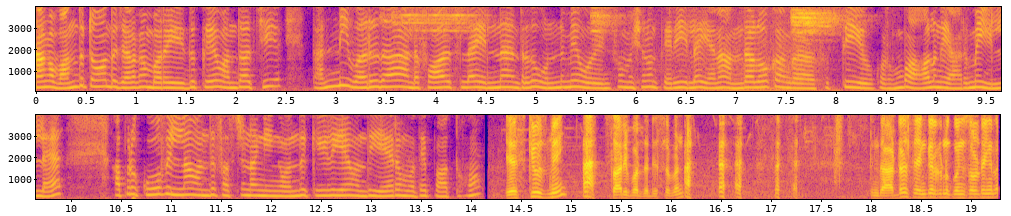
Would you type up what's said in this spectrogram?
நாங்கள் வந்துட்டோம் அந்த ஜலகம்பாறை இதுக்கே வந்தாச்சு. தண்ணி வருதா? அந்த ஃபால்ஸில் என்னன்றது ஒன்றுமே ஒரு இன்ஃபர்மேஷனும் தெரியல. ஏன்னா அந்த அளவுக்கு அங்கே சுற்றி ரொம்ப ஆளுங்க யாருமே இல்லை. அப்புறம் கோவில்லாம் வந்து ஃபர்ஸ்ட் நாங்க இங்க வந்து கீழேயே வந்து ஏறும் போதே பார்த்தோம். Excuse me sorry for the disturbance இந்த அட்ரஸ் எங்க இருக்குன்னு கொஞ்சம் சொல்றீங்களா?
